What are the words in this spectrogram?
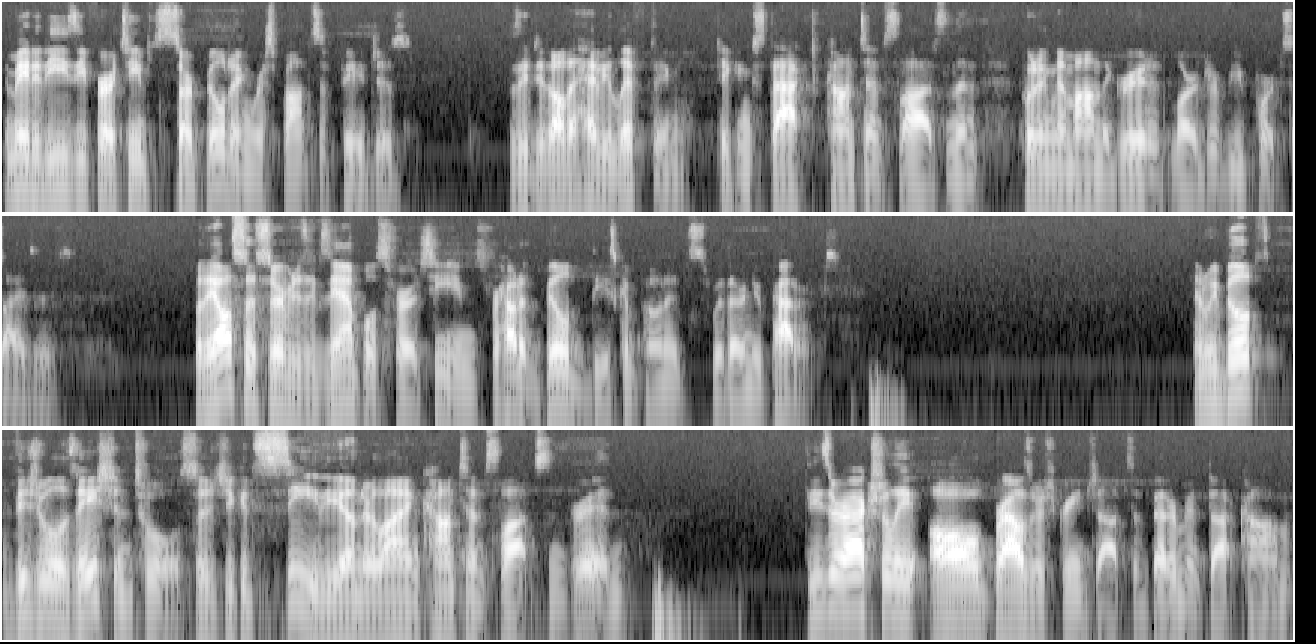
It made it easy for our teams to start building responsive pages, because they did all the heavy lifting, taking stacked content slots and then putting them on the grid at larger viewport sizes. But they also served as examples for our teams for how to build these components with our new patterns. And we built visualization tools so that you could see the underlying content slots and grid. These are actually all browser screenshots of betterment.com,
